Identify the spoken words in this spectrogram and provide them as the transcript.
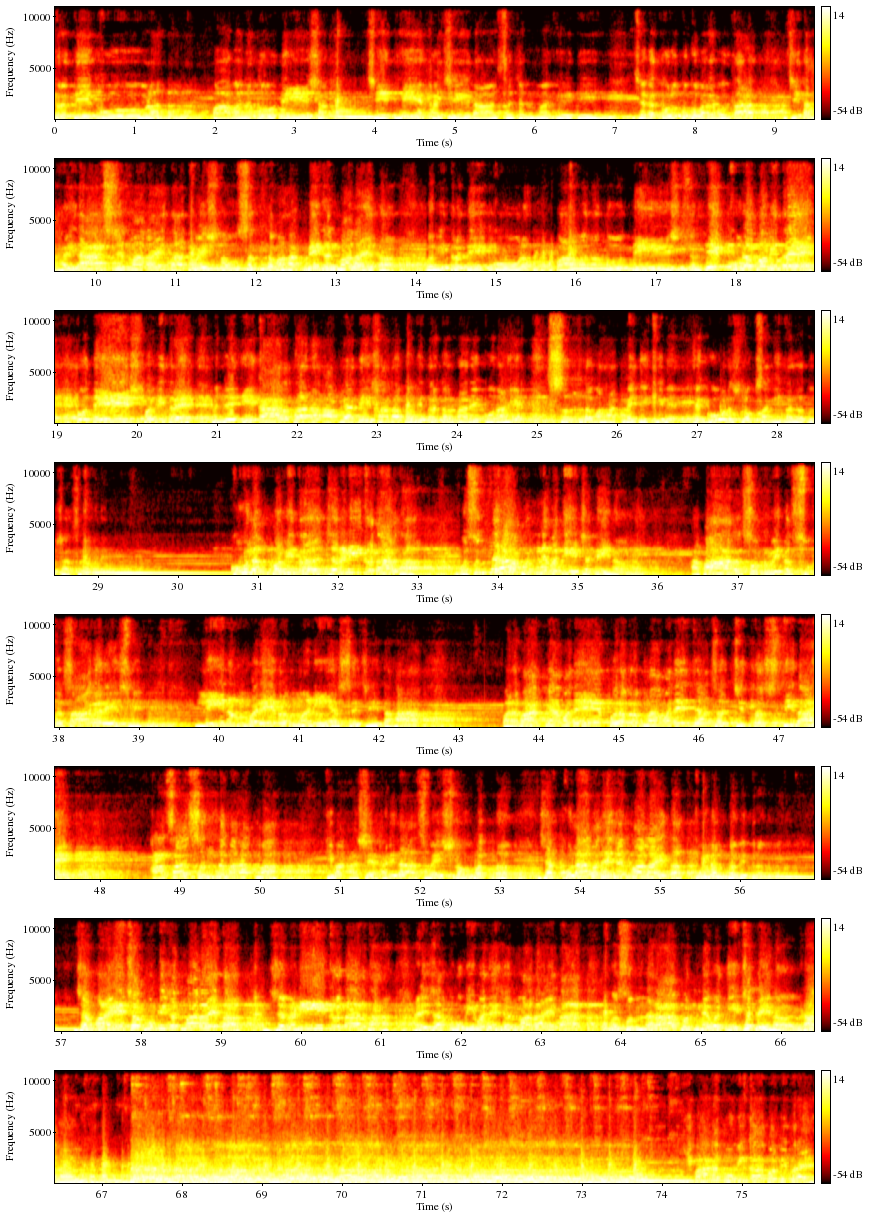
ते कुळ पावन तो देश जेथे हरिचे दास जन्म घेते. जगद्गुरु तुकोबाला बोलतात जिथं हरिदास जन्माला येतात वैष्णव संत महात्मे जन्माला येतात. पवित्र ते कुळ पावन तो देश. ते कुळ पवित्र आहे तो देश पवित्र आहे. म्हणजे एका अर्थानं आपल्या देशाला पवित्र करणारे कोण आहेत? संत महात्मे देखील आहेत. हे गोड श्लोक सांगितला जातो शास्त्रामध्ये. कुलम पवित्र जननी कृतार्था वसुंधरा पुण्यवती चतेन अपार संवित सुख सागरेस्मिन लीनम परे ब्रह्मणी अस्य चेतः। परमात्म्यामध्ये परब्रह्मामध्ये ज्याचं चित्त स्थित आहे असा संत महात्मा किंवा असे हरिदास वैष्णव भक्त ज्या कुलामध्ये जन्माला येतात कुलम पवित्र। ज्या मायेच्या पोटी जन्माला येतात जननी कृतार्थ. आणि ज्या भूमीमध्ये जन्माला येतात वसुंधरा पुण्यवती तेन ही भारत भूमी का पवित्र आहे.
